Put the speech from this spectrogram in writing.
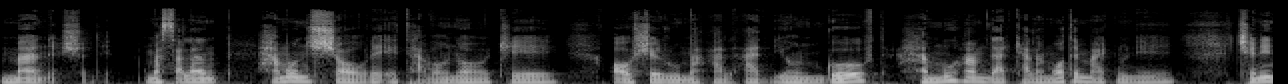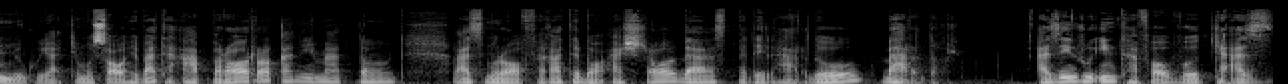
منع شده. مثلا همان شارع توانا که آشرو مع ادیان گفت همو هم در کلمات مکنونه چنین می‌گوید که مصاحبت ابرار را غنیمت دان و از مرافقت با اشرار دست و دل هر دو بردار. از این رو این تفاوت که از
